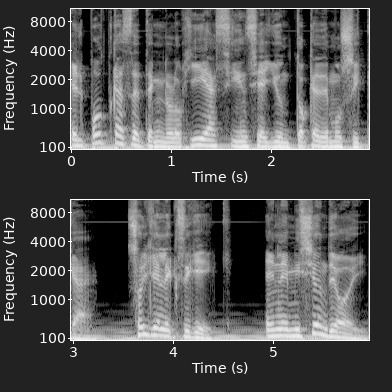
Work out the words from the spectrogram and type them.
el podcast de tecnología, ciencia y un toque de música. Soy el Geek. En la emisión de hoy,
